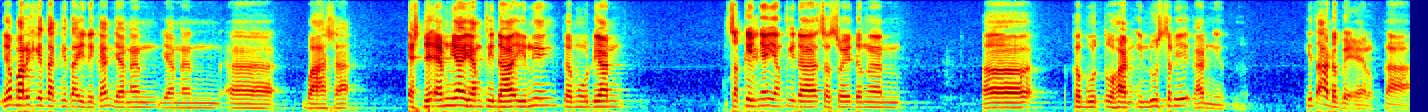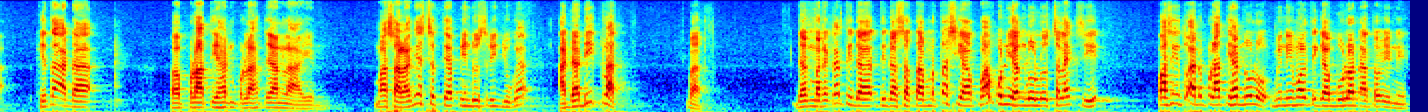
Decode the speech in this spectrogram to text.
ya mari kita kita ini kan jangan jangan eh, bahasa SDM-nya yang tidak ini, kemudian skillnya yang tidak sesuai dengan eh, kebutuhan industri kan gitu. Kita ada BLK, kita ada eh, pelatihan-pelatihan lain. Masalahnya setiap industri juga ada diklat, pak dan mereka tidak tidak serta merta siapa pun yang lulus seleksi pasti itu ada pelatihan dulu minimal tiga bulan atau ini.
